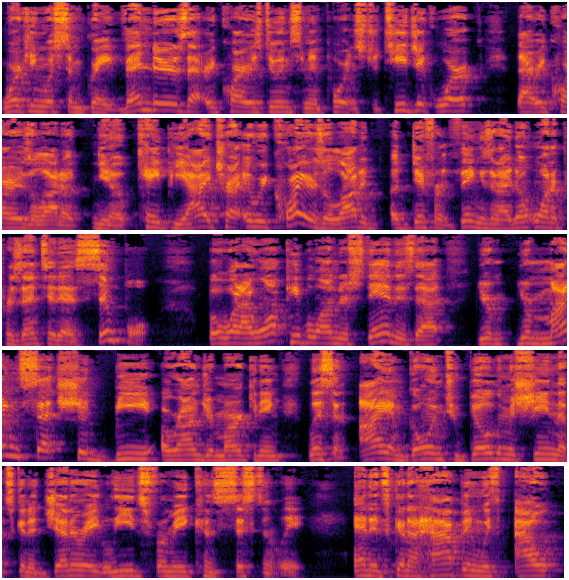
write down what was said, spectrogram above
working with some great vendors. That requires doing some important strategic work. That requires a lot of, you know, KPI try. It requires a lot of, of different things. And I don't want to present it as simple. But what I want people to understand is that your your mindset should be around your marketing. Listen, I am going to build a machine that's going to generate leads for me consistently. And it's going to happen without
